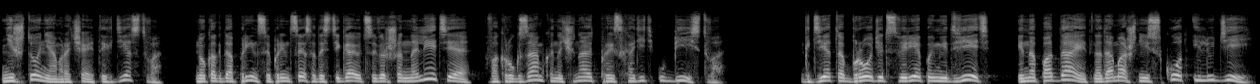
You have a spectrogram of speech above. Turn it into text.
Ничто не омрачает их детство, но когда принц и принцесса достигают совершеннолетия, вокруг замка начинают происходить убийства. Где-то бродит свирепый медведь и нападает на домашний скот и людей.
